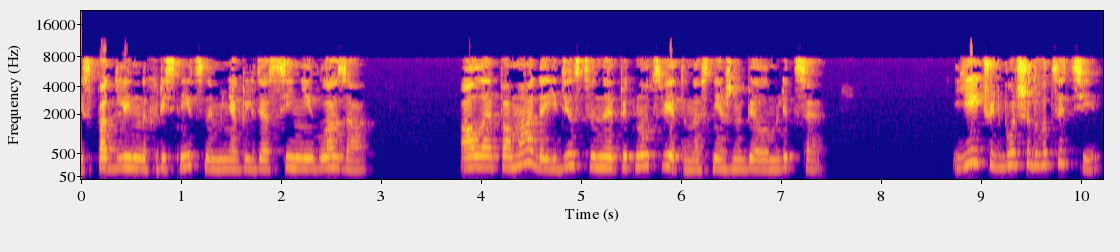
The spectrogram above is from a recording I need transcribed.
Из-под длинных ресниц на меня глядят синие глаза. Алая помада – единственное пятно цвета на снежно-белом лице. Ей чуть больше двадцати.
